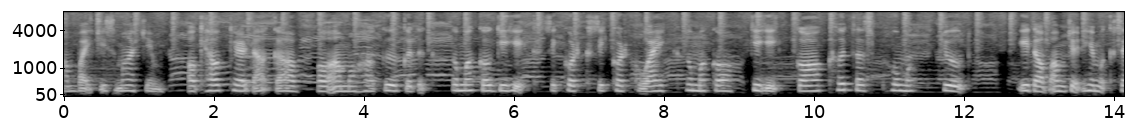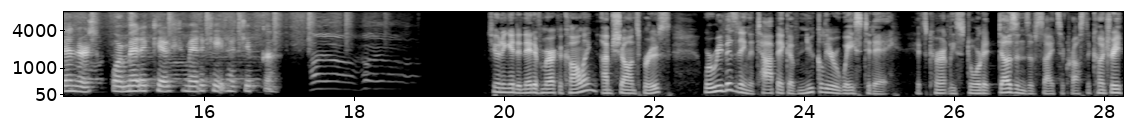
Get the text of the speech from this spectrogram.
u aha it tash amohanyoik mamakai ambaichis ok healthcare.gov o amohakukudik kumako gigik sikork sikork waik kumako gigik go kutas humuk jud idop amjit himuk centers for Medicare Medicaid hachipka. Tuning into Native America Calling, I'm Shawn Spruce. We're revisiting the topic of nuclear waste today. It's currently stored at dozens of sites across the country,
